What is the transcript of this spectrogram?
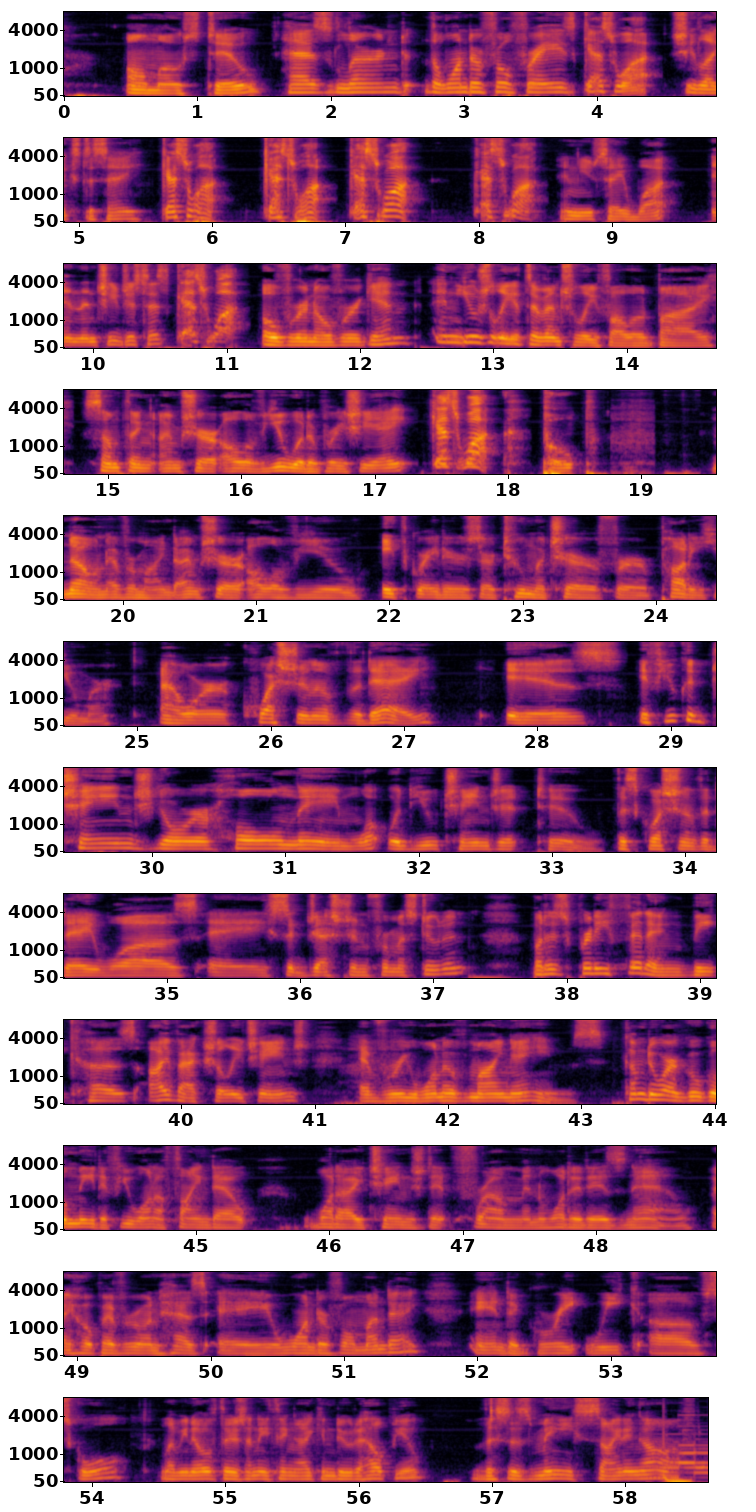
almost two, has learned the wonderful phrase, guess what? She likes to say, guess what? Guess what? Guess what? Guess what? And you say, what? And then she just says, guess what? Over and over again. And usually it's eventually followed by something I'm sure all of you would appreciate. Guess what? Poop. No, never mind. I'm sure all of you eighth graders are too mature for potty humor. Our question of the day is if you could change your whole name, what would you change it to? This question of the day was a suggestion from a student, but is pretty fitting because I've actually changed every one of my names. Come to our Google Meet if you want to find out what I changed it from and what it is now. I hope everyone has a wonderful Monday and a great week of school. Let me know if there's anything I can do to help you. This is me signing off.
